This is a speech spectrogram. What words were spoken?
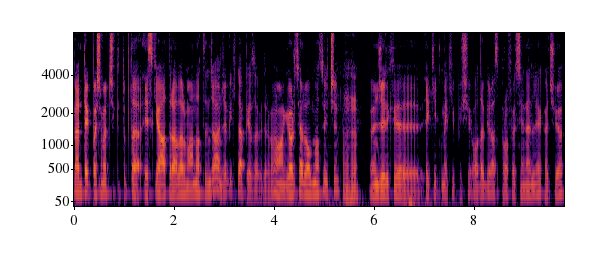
ben tek başıma çıkıp da eski hatıralarımı anlatınca ancak bir kitap yazabilirim. Ama görsel olması için Hı hı. öncelikle e, ekip mekip işi o da biraz profesyonelliğe kaçıyor.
